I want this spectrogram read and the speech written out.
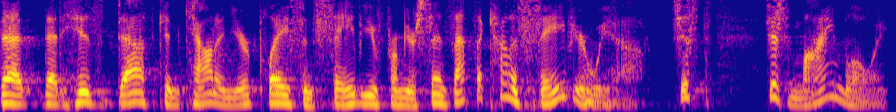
that, that his death can count in your place and save you from your sins. That's the kind of savior we have. Just, just mind blowing.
